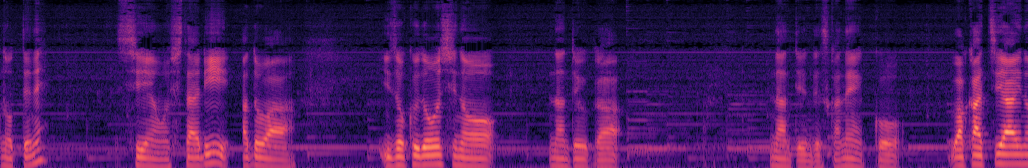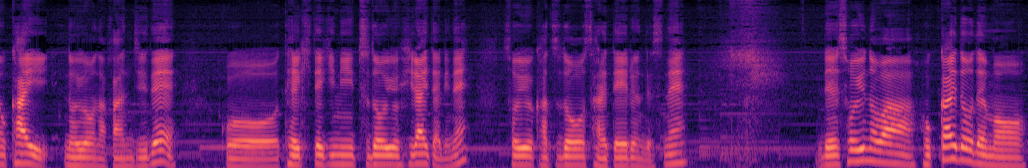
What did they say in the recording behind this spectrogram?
乗ってね、支援をしたり、あとは、遺族同士の、なんていうか、なんていうんですかね、こう、分かち合いの会のような感じで、こう、定期的に集いを開いたりね、そういう活動をされているんですね。で、そういうのは北海道でも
